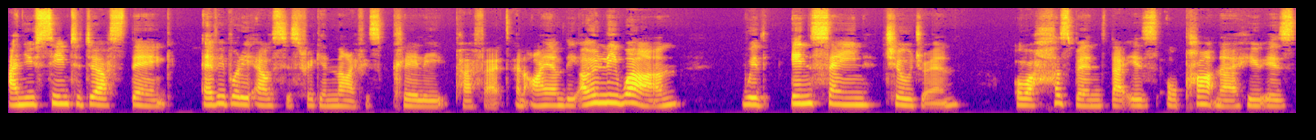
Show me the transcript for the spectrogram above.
and you seem to just think everybody else's frigging life is clearly perfect and I am the only one with insane children or a husband that is or partner who is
